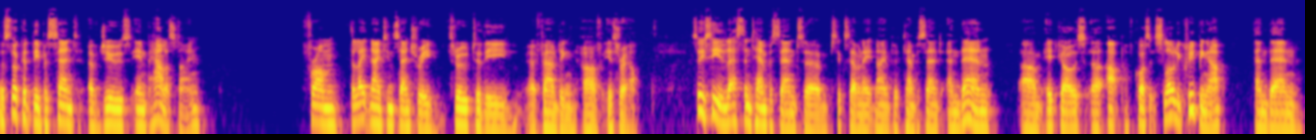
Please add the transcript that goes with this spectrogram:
Let's look at the percent of Jews in Palestine from the late 19th century through to the uh, founding of Israel. So you see less than 10%, uh, 6, 7, 8, 9, 10%, and then um, it goes uh, up. Of course, it's slowly creeping up, and then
